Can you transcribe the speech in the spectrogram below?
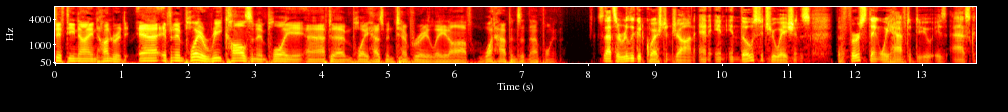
5900. Uh, if an employer recalls an employee uh, after that employee has been temporarily laid off, what happens at that point? So that's a really good question, John. And in, in those situations, the first thing we have to do is ask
